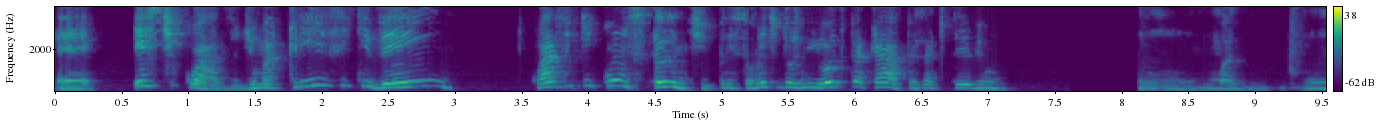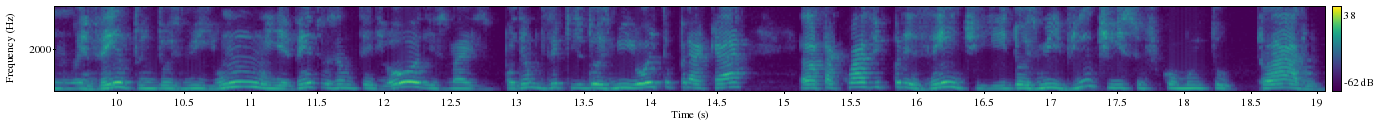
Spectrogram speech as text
é, este quadro de uma crise que vem quase que constante, principalmente de 2008 para cá, apesar que teve um, um, uma, um evento em 2001 e eventos anteriores, mas podemos dizer que de 2008 para cá ela está quase presente, e em 2020 isso ficou muito claro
